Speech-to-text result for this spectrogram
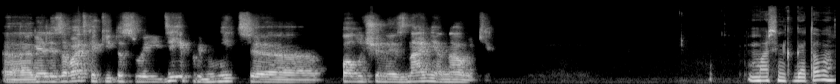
э, реализовать какие-то свои идеи, применить э, полученные знания, навыки. Машенька готова?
